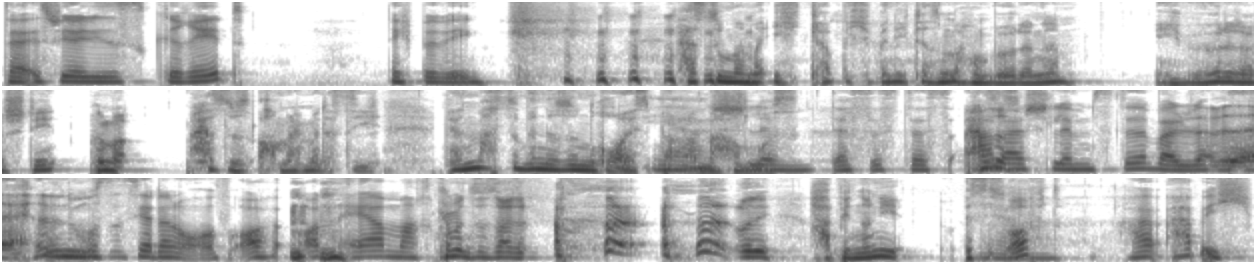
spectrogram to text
da ist wieder dieses Gerät, nicht bewegen. Hast du mal, ich glaube, ich, wenn ich das machen würde, ne? Ich würde da stehen. Hör mal, hast du es auch manchmal, dass die, dann machst du, wenn du so einen Räusperer machen schlimm. musst. Das ist das Also- Allerschlimmste, weil du, da, du musst es ja dann auf, on air machen. Kann man so sagen, hab ich noch nie, ist das oft? Ha, hab ich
